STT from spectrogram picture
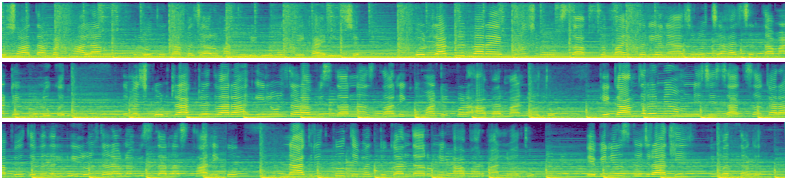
ઓછા હતા, પણ હાલ આ રોડ ખુલ્લો થતા બજારોમાં થોડી રોનક દેખાઈ રહી છે. કોન્ટ્રાક્ટર દ્વારા એપ્રોચ રોડ સાફ સફાઈ કરી અને આજરોજ જાહેર જનતા માટે ખુલ્લો કર્યો. તેમજ કોન્ટ્રાક્ટર દ્વારા ઇલુલ તળાવ વિસ્તારના સ્થાનિકો માટે પણ આભાર માન્યો હતો. કે કામ દરમિયાન અમને જે સાથ સહકાર આપ્યો તે બદલ ઇલુલ તળાવના વિસ્તારના સ્થાનિકો, નાગરિકો તેમજ દુકાનદારોને આભાર માન્યો હતો. AB news Gujarati, Himmatnagar.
